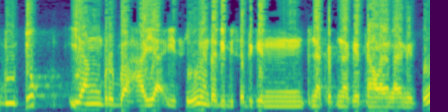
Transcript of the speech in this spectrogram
duduk yang berbahaya itu yang tadi bisa bikin penyakit-penyakit yang lain-lain itu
